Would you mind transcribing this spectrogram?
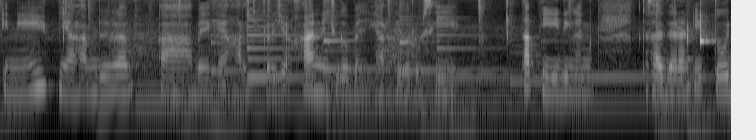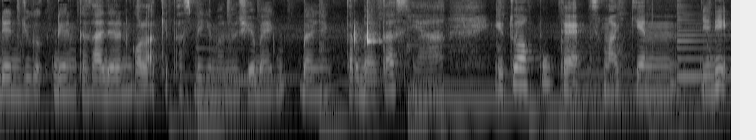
ini, ya alhamdulillah uh, banyak yang harus dikerjakan dan juga banyak yang harus diurusi. Tapi dengan kesadaran itu dan juga dengan kesadaran kalau kita sebagai manusia banyak banyak terbatasnya itu aku kayak semakin jadi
